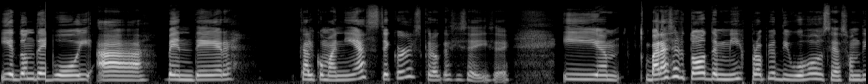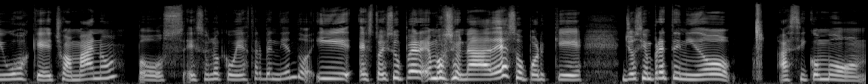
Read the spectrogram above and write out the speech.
y es donde voy a vender calcomanías, stickers, creo que así se dice. Y em, van a ser todos de mis propios dibujos, o sea, son dibujos que he hecho a mano, pues eso es lo que voy a estar vendiendo. Y estoy súper emocionada de eso porque yo siempre he tenido así como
